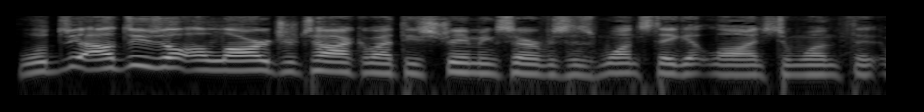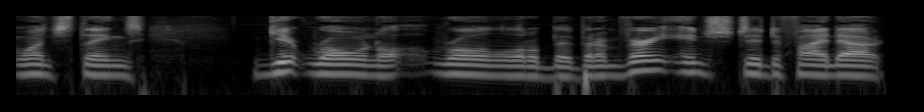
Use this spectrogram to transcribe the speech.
We'll do. I'll do a larger talk about these streaming services once they get launched and th- once things get rolling rolling a little bit. But I'm very interested to find out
